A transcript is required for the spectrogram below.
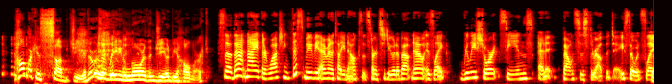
Hallmark is sub G. If there was a rating lower than G, it would be Hallmark. So that night they're watching this movie. I'm going to tell you now because it starts to do it about now is like really short scenes and it bounces throughout the day. So it's like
